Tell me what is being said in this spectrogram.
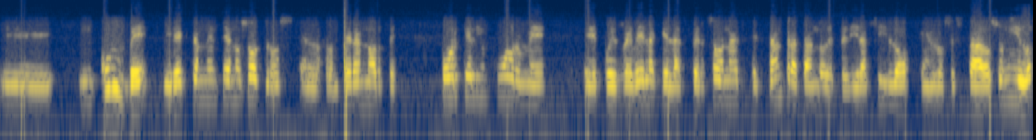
eh, incumbe directamente a nosotros en la frontera norte porque el informe eh, pues revela que las personas están tratando de pedir asilo en los Estados Unidos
